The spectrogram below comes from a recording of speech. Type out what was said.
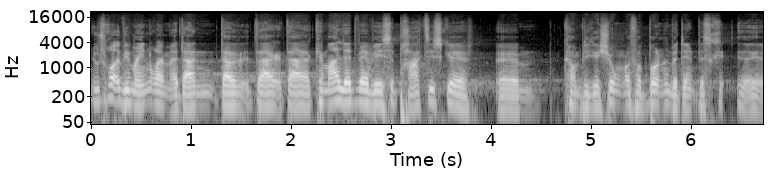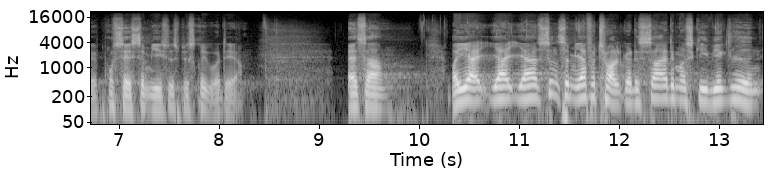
Nu tror jeg, vi må indrømme, at der, der, der, der kan meget let være visse praktiske øh, komplikationer forbundet med den øh, proces, som Jesus beskriver der. Altså, og jeg, jeg, jeg, sådan som jeg fortolker det, så er det måske i virkeligheden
